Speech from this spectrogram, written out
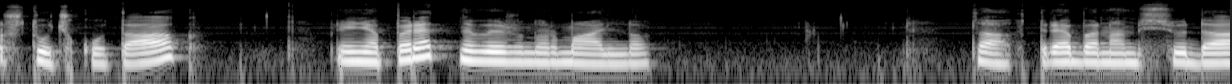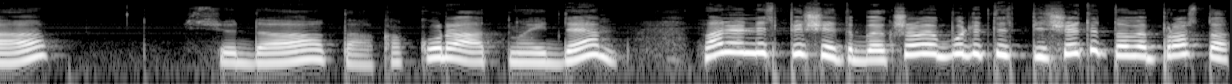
штучку, так? Блін, я вперед не вижу нормально. Так, треба нам сюди. Сюди. Так, акуратно йдемо. Головне не спішити, бо якщо ви будете спішити, то ви просто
